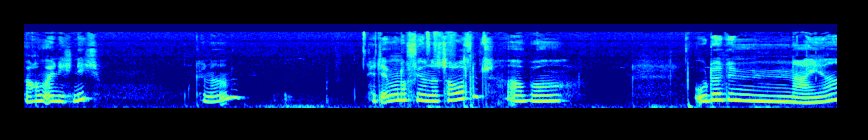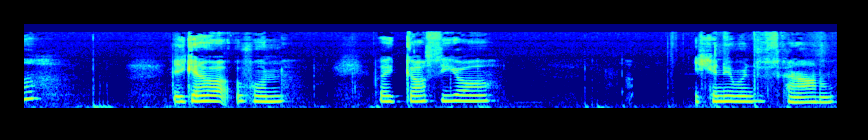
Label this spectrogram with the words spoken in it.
Warum eigentlich nicht? Keine Ahnung. Hätte immer noch 400.000, aber. Oder den. Naja. Ich kenne aber von Erik Garcia. Ich kenne jemanden, keine Ahnung.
